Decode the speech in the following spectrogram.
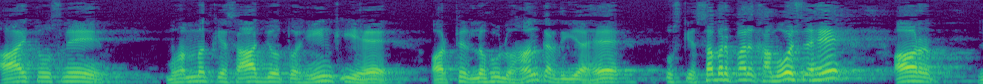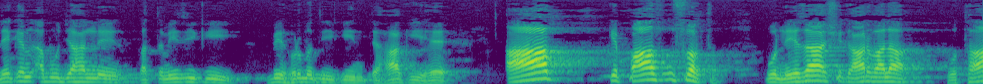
आज तो उसने मोहम्मद के साथ जो तोहन की है और फिर लहू लुहान कर दिया है, उसके सब्र पर खामोश रहे और लेकिन अबू जहल ने बदतमीज़ी की, बेहरमती की, इंतहा की है। आपके पास उस वक्त वो नेज़ा शिकार वाला वो था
